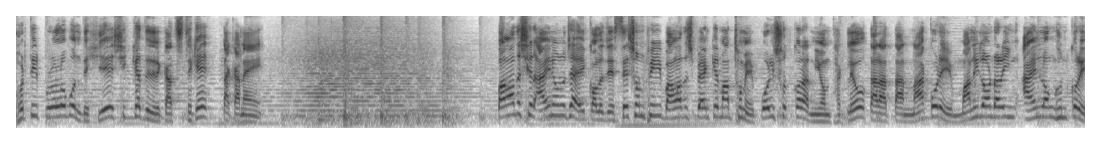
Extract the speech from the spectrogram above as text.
ভর্তির প্রলোভন দেখিয়ে শিক্ষার্থীদের কাছ থেকে টাকা নেয়। বাংলাদেশের আইন অনুযায়ী কলেজে সেশন ফি বাংলাদেশ ব্যাংকের মাধ্যমে পরিশোধ করার নিয়ম থাকলেও তারা তা না করে মানি লন্ডারিং আইন লঙ্ঘন করে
